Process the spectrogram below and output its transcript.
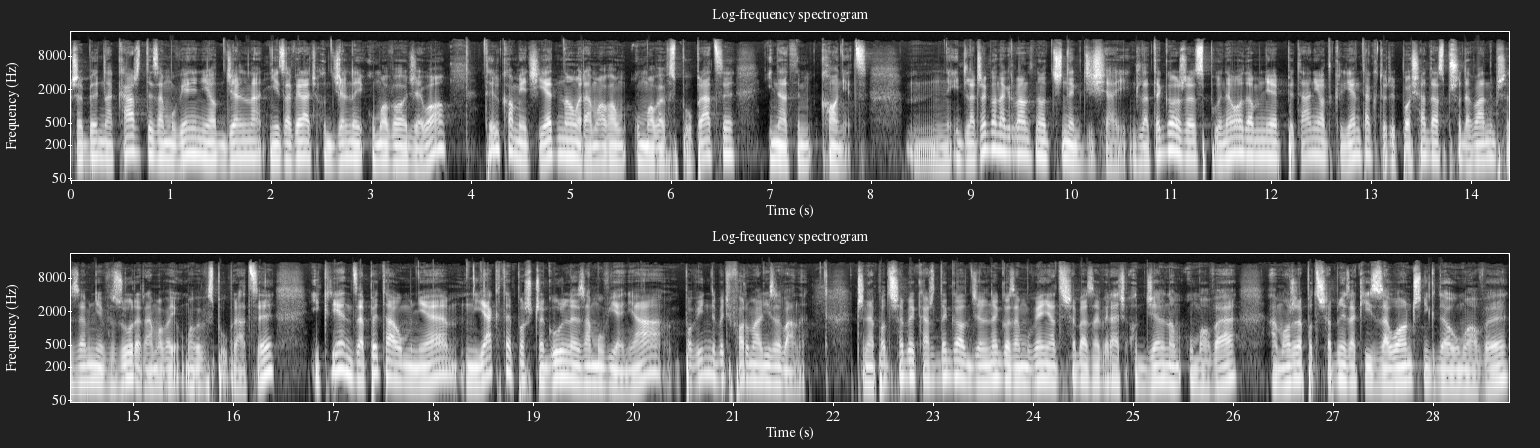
żeby na każde zamówienie nieoddzielne, nie zawierać oddzielnej umowy o dzieło, tylko mieć jedną ramową umowę współpracy i na tym koniec. Mm, I dlaczego nagrywam ten odcinek dzisiaj? Dlatego, że spłynęło do mnie pytanie od klienta, który posiada sprzedawany przeze mnie wzór ramowej umowy współpracy i klient zapytał mnie, jak te poszczególne zamówienia powinny być formalizowane. Czy na potrzeby każdego oddzielnego zamówienia trzeba zawierać oddzielną umowę, a może potrzebny jest jakiś załącznik do umowy,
